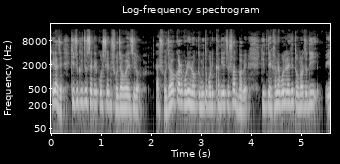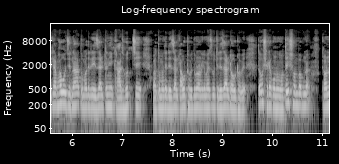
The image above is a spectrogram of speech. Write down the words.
ঠিক আছে? কিছু কিছু সেটের কোশ্চেন সোজা হয়েছিল। আর সোজা হোক আর কঠিন হোক তুমি তো পরীক্ষা দিয়েছ সৎভাবে। কিন্তু এখানে বলে রাখি, তোমরা যদি এটা ভাবো যে না, তোমাদের রেজাল্টটা নিয়ে কাজ হচ্ছে বা তোমাদের রেজাল্ট আউট হবে, তোমরা অনেকে ম্যাচ রেজাল্ট আউট হবে, তবে সেটা কোনো মতেই সম্ভব না। কারণ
